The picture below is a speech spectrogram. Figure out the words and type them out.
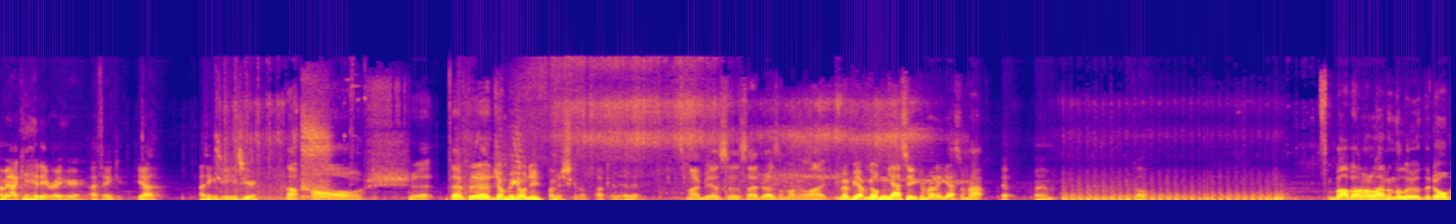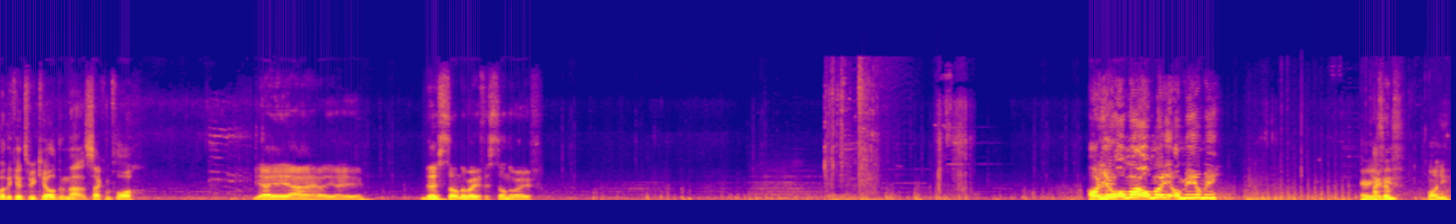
I mean, I can hit it right here. I think. Yeah. I think it'd be easier. No. Oh shit. They're uh, jumping on you. I'm just gonna fucking hit it. This might be a suicide res. I'm not gonna lie. Remember, you have golden gas, so you can run a gas and wrap. Yep. I am. Good call. Bob, I'm gonna land on the loot at the door, but the kids we killed in that second floor. Yeah, yeah, yeah, yeah, yeah. They're still on the roof, they're still on the roof. Oh, Nice. yo, on my, on my, on me, on me. Here you, Hang on. Fief. I'm on you.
